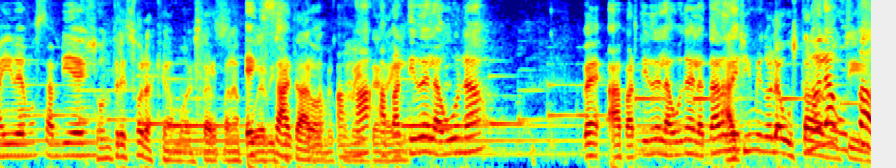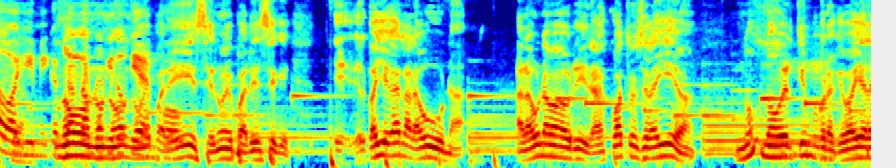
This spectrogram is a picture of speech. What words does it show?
Ahí vemos también... Son tres horas que vamos a estar para poder visitarla, me comentan A partir de la una, a partir de la una de la tarde... A Jimmy no le ha gustado No le ha gustado a Jimmy que no, está tan no, no, no me parece, no me parece que... Eh, va a llegar a la una, a la una va a abrir, a las cuatro se la lleva. No, no va a haber tiempo para que vaya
